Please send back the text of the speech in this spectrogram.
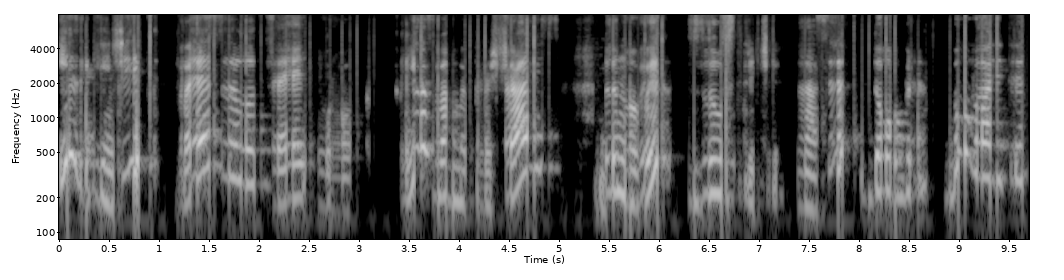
і закінчіть весело цей урок. Я з вами прощаюсь. До нових зустрічей. На все добре. Бувайте!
